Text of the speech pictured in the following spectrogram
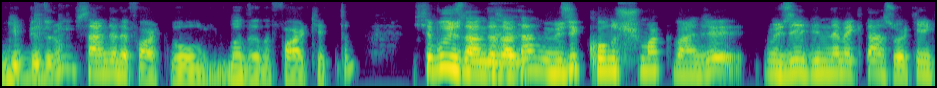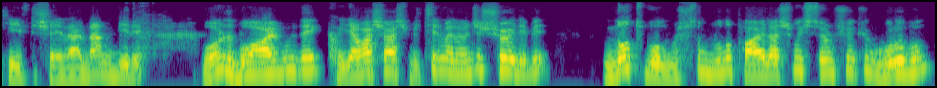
gibi bir durum. Sende de farklı olmadığını fark ettim. İşte bu yüzden de Evet. zaten müzik konuşmak bence müziği dinlemekten sonraki en keyifli şeylerden biri. Bu arada bu albümü de yavaş yavaş bitirmeden önce şöyle bir not bulmuştum. Bunu paylaşmak istiyorum çünkü grubun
